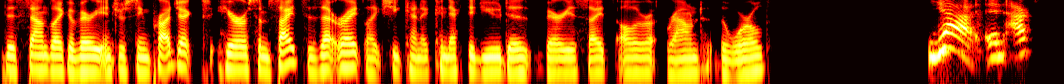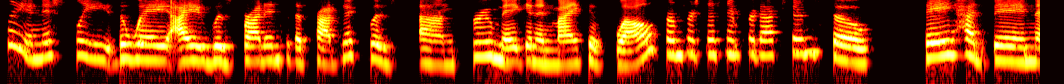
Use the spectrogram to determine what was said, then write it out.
this sounds like a very interesting project. Here are some sites. Is that right? Like she kind of connected you to various sites all around the world? Yeah. And actually, initially, the way I was brought into the project was um, through Megan and Mike as well from Persistent Productions. So they had been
